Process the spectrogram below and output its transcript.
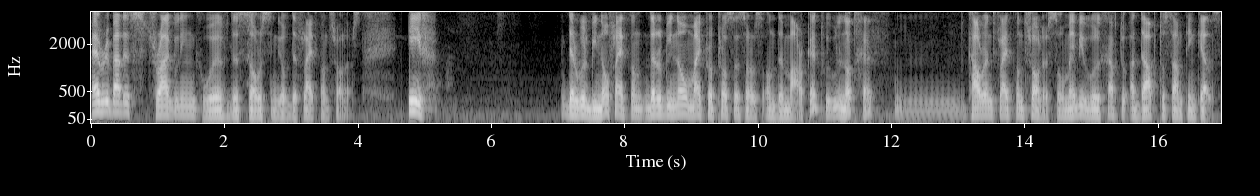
Everybody's struggling with the sourcing of the flight controllers. If there will be no flight there will be no microprocessors on the market, we will not have mm, current flight controllers. So maybe we'll have to adapt to something else.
